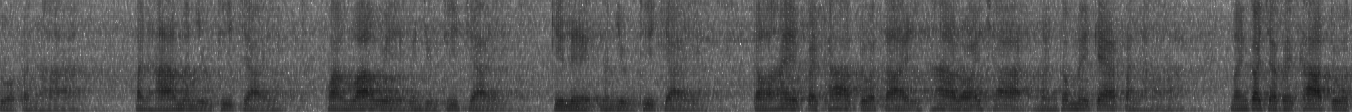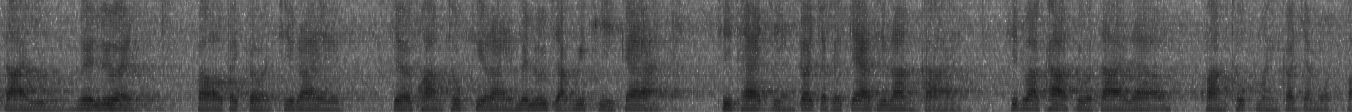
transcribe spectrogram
ตัวปัญหา ปัญหามันอยู่ที่ใจ ความว้าเหวมันอยู่ที่ใจ กิเลสมันอยู่ที่ใจ ต่อให้ไปฆ่าตัวตายอีกห้าร้อยชาติ มันก็ไม่แก้ปัญหา มันก็จะไปฆ่าตัวตายอยู่เรื่อยๆเราไปเกิดทีไร เจอความทุกข์ทีไรไม่รู้จักวิธีแก้ที่แท้จริงก็จะไปแก้ที่ร่างกาย คิดว่าฆ่าตัวตายแล้ว ความทุกข์มันก็จะหมดไป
